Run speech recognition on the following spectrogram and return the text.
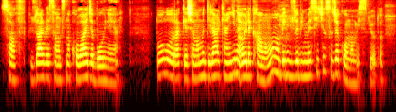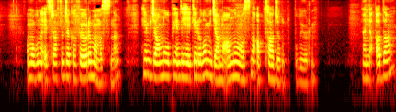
Saf, güzel ve sanatına kolayca boyun eğen. Doğal olarak yaşamamı dilerken yine öyle kalmam ama beni düzebilmesi için sıcak olmamı istiyordu. Ama bunu etraflıca kafa yoramamasını, hem canlı olup hem de heykel olamayacağımı anlamamasını aptalca buluyorum. Yani adam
